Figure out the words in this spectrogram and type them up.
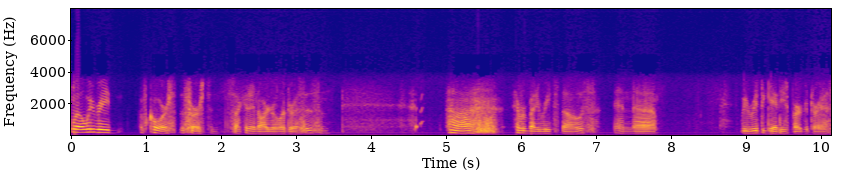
Well, we read, of course, the first and second inaugural addresses, and uh, everybody reads those. And uh, we read the Gettysburg Address.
